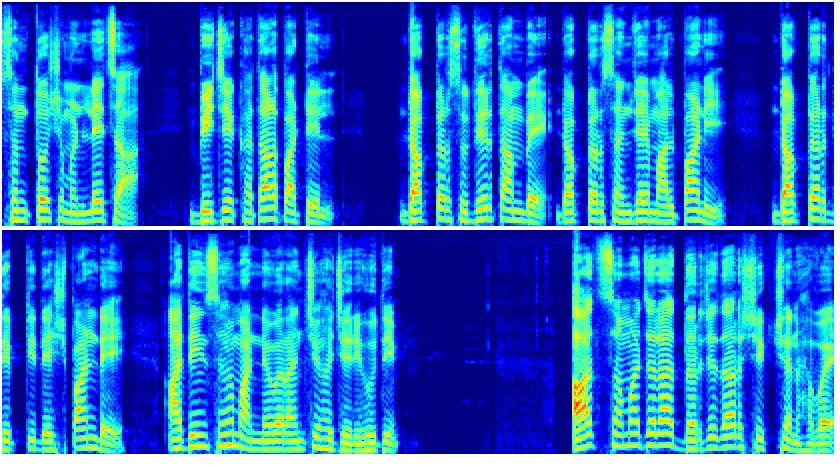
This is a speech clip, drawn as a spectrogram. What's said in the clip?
Santosh Mandlecha B J Khatal Patil doctor Sudhir Tambe doctor Sanjay Malpani doctor Deepti Deshpande आदींसह मान्यवरांची हजेरी होती. आज समाजाला दर्जेदार शिक्षण हवंय.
